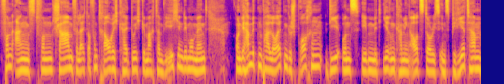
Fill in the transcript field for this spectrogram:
von Angst, von Scham, vielleicht auch von Traurigkeit durchgemacht haben wie ich in dem Moment. Und wir haben mit ein paar Leuten gesprochen, die uns eben mit ihren Coming-out-Stories inspiriert haben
